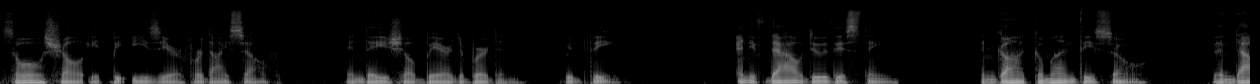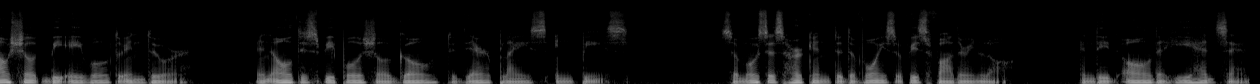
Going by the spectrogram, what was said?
So shall it be easier for thyself, and they shall bear the burden with thee. And if thou do this thing, and God command thee so, then thou shalt be able to endure, and all these people shall go to their place in peace. So Moses hearkened to the voice of his father in law, and did all that he had said.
